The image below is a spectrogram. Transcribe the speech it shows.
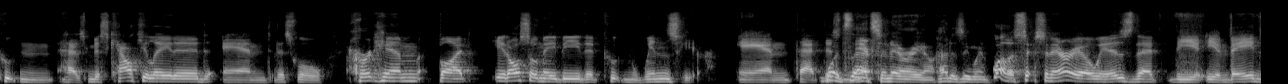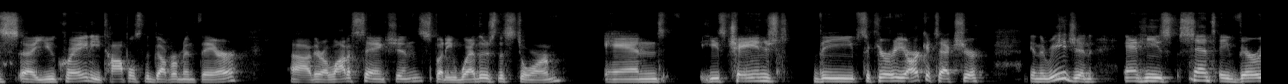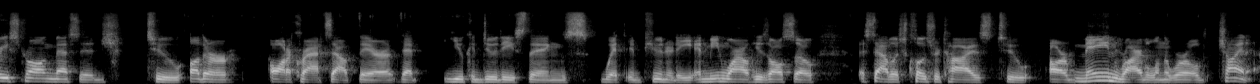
Putin has miscalculated and this will hurt him, but it also may be that Putin wins here. And that this What's that scenario? How does he win? Well, the s- scenario is that the, he invades uh, Ukraine, he topples the government there. Uh, there are a lot of sanctions, but he weathers the storm, and he's changed the security architecture in the region, and he's sent a very strong message to other autocrats out there that you can do these things with impunity. And meanwhile, he's also established closer ties to our main rival in the world, China.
